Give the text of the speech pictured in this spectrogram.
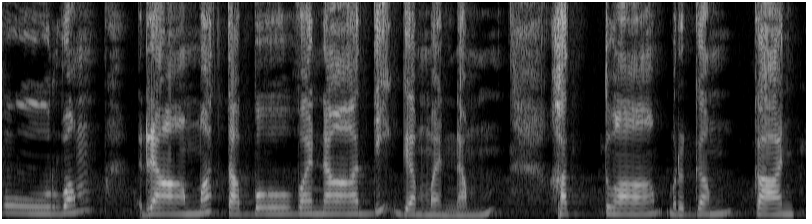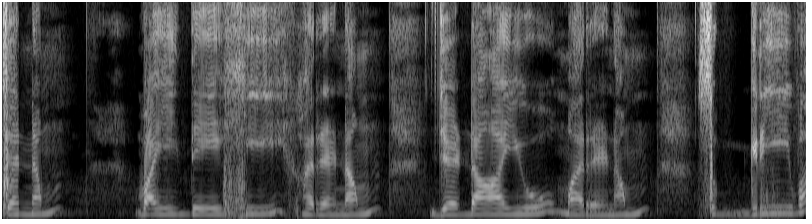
അപൂർവം രാമതപോവനാദിഗമനം ഹത്വാ മൃഗം കാഞ്ചനം വൈദേഹീഹരണം ജഡായുമരണം സുഗ്രീവസംഭാഷണം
